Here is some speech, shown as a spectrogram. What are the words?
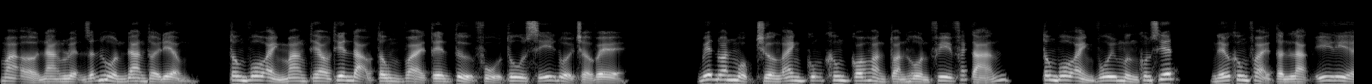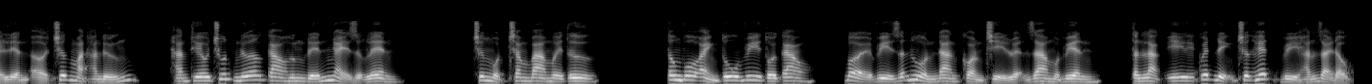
mà ở nàng luyện dẫn hồn đan thời điểm, tông vô ảnh mang theo thiên đạo tông vài tên tử phủ tu sĩ đuổi trở về. Biết đoan mục trường anh cũng không có hoàn toàn hồn phi phách tán, tông vô ảnh vui mừng khôn xiết, nếu không phải tần lạc y liền ở trước mặt hắn đứng, hắn thiếu chút nữa cao hưng đến nhảy dựng lên chương 134 Tông vô ảnh tu vi tối cao, bởi vì dẫn hồn đan còn chỉ luyện ra một viên, tần lạc y quyết định trước hết vì hắn giải độc.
